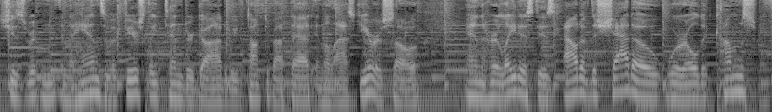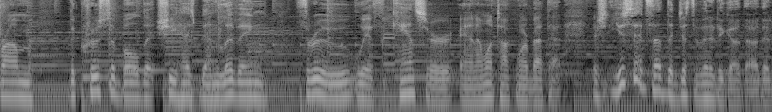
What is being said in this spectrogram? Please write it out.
She's written In the Hands of a Fiercely Tender God. We've talked about that in the last year or so. And her latest is Out of the Shadow World. It comes from the crucible that she has been living through with cancer. And I want to talk more about that. There's, you said something just a minute ago, though, that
